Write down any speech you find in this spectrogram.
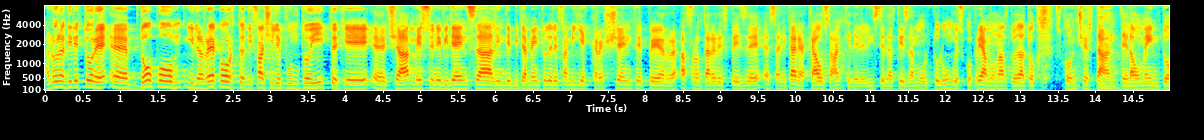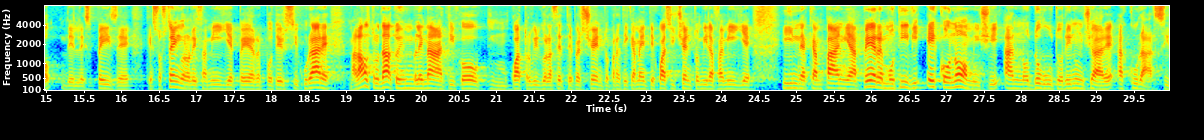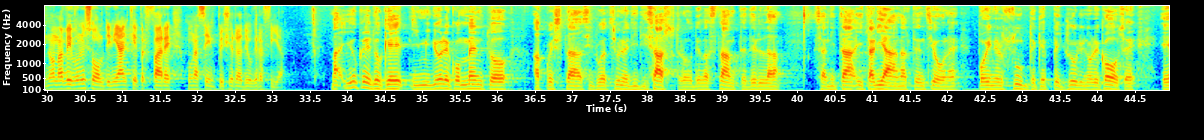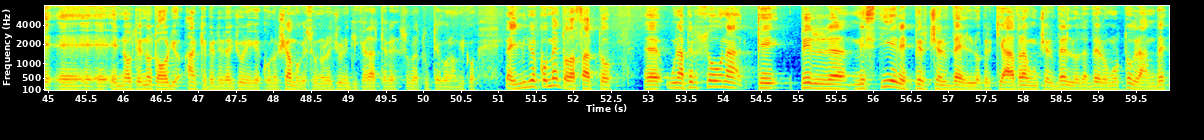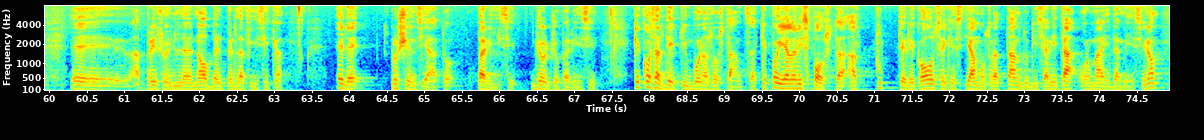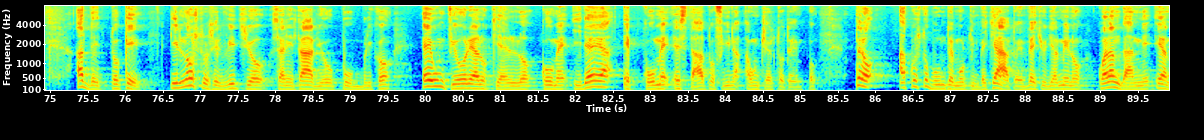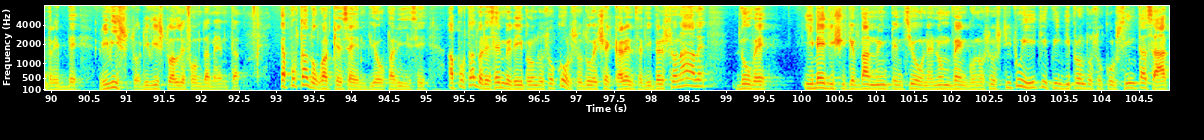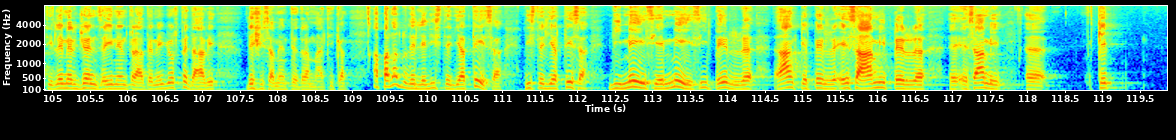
Allora direttore, eh, dopo il report di Facile.it che eh, ci ha messo in evidenza l'indebitamento delle famiglie crescente per affrontare le spese eh, sanitarie a causa anche delle liste d'attesa molto lunghe, scopriamo un altro dato sconcertante, l'aumento delle spese che sostengono le famiglie per potersi curare, ma l'altro dato emblematico, 4,7%, praticamente quasi 100.000 famiglie in campagna per motivi economici hanno dovuto rinunciare a curarsi ragazzi non avevano i soldi neanche per fare una semplice radiografia. Ma io credo che il migliore commento a questa situazione di disastro devastante della sanità italiana, attenzione, poi nel sud che peggiorino le cose è, è, è, noto e notorio anche per le ragioni che conosciamo, che sono ragioni di carattere soprattutto economico. Beh, il miglior commento l'ha fatto eh, una persona che per mestiere e per cervello, perché avrà un cervello davvero molto grande, eh, ha preso il Nobel per la fisica ed è lo scienziato Parisi, Giorgio Parisi. Che cosa ha detto in buona sostanza? Che poi è la risposta a tutte le cose che stiamo trattando di sanità ormai da mesi. No? Ha detto che il nostro servizio sanitario pubblico è un fiore all'occhiello come idea e come è stato fino a un certo tempo. Però a questo punto è molto invecchiato, è vecchio di almeno 40 anni e andrebbe rivisto, rivisto alle fondamenta. E ha portato qualche esempio Parisi, ha portato l'esempio dei pronto soccorso dove c'è carenza di personale, dove i medici che vanno in pensione non vengono sostituiti, quindi i pronto soccorsi intasati, l'emergenza in entrate negli ospedali decisamente drammatica. Ha parlato delle liste di attesa, liste di attesa di mesi e mesi per, anche per esami, per, eh, esami eh, che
